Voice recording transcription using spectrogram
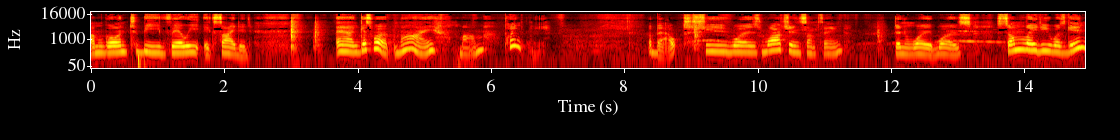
I'm going to be very excited. And guess what? My mom pranked me about. She was watching something, didn't know what it was. Some lady was getting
